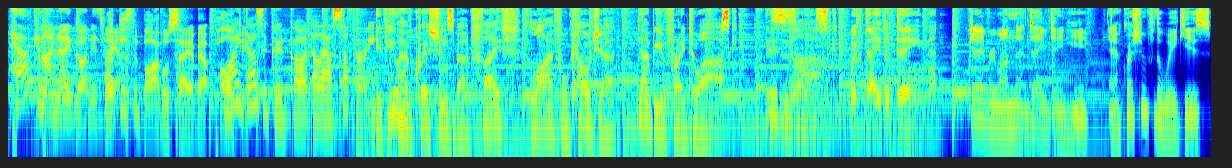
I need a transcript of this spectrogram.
How can I know God is real? What does the Bible say about politics? Why does a good God allow suffering? If you have questions about faith, life, or culture, don't be afraid to ask. This, is Ask with David Dean. G'day everyone, Dave Dean here. And our question for the week is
